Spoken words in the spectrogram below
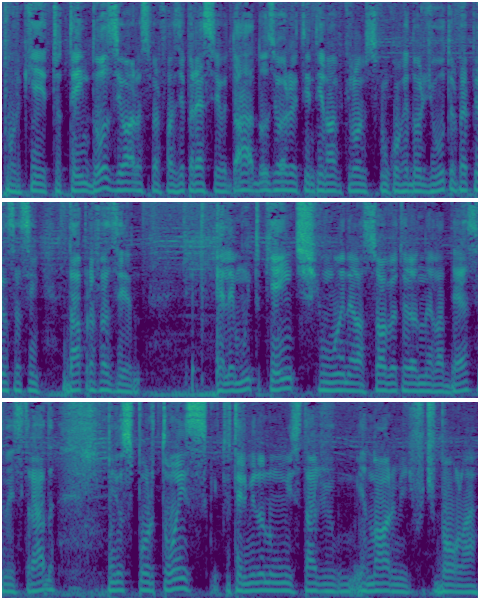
porque tu tem 12 horas para fazer, parece, ah, 12 horas 89 quilômetros para um corredor de ultra, vai pensar assim, dá para fazer. Ela é muito quente, um ano ela sobe, outro ano ela desce na estrada, e os portões, que tu termina num estádio enorme de futebol lá.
